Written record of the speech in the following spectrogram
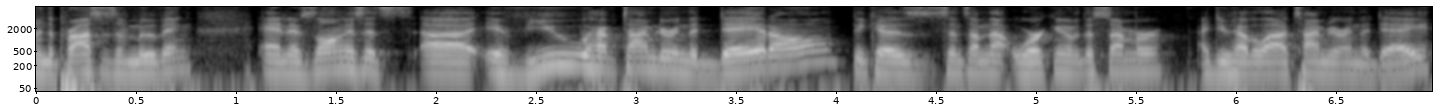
in the process of moving. And as long as it's, uh, if you have time during the day at all, because since I'm not working over the summer, I do have a lot of time during the day,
